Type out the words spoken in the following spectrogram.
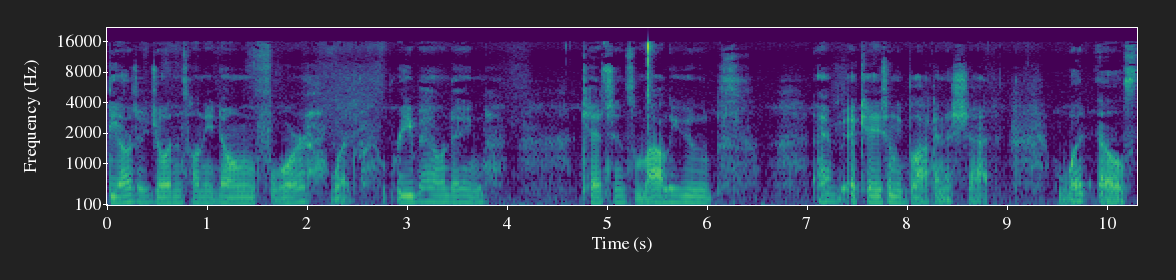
DeAndre Jordan's only known for what rebounding, catching some alley oops, and occasionally blocking a shot. What else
